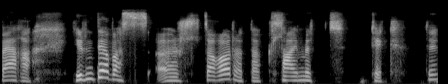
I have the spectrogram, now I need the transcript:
байгаа. Тэрнтэй бас ойролцоогоор одоо climate tech тий.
